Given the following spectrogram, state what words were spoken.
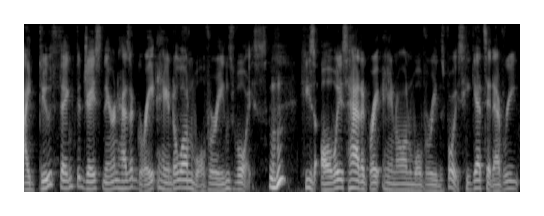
I do think that Jason Aaron has a great handle on Wolverine's voice. Mm-hmm. He's always had a great handle on Wolverine's voice. He gets it every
